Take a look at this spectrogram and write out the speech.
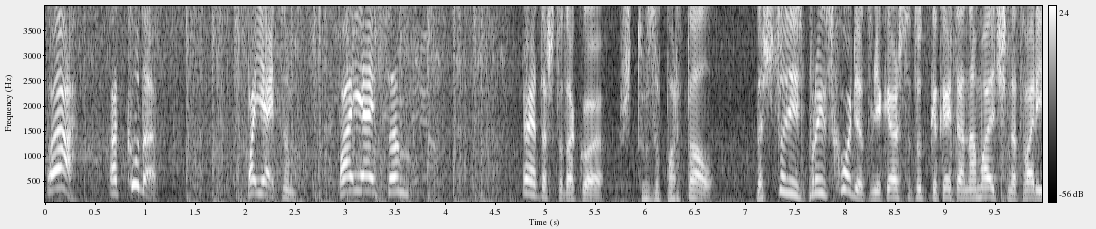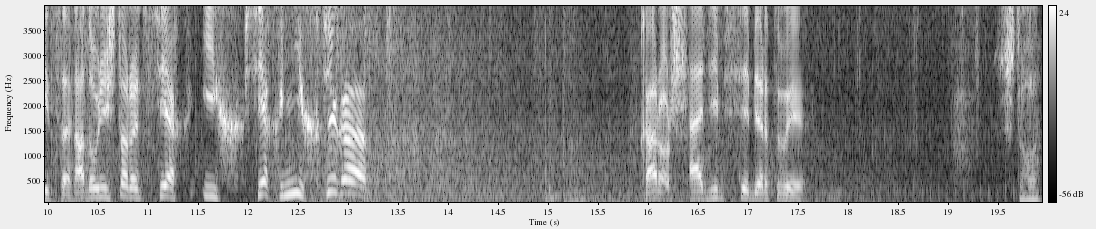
А! Откуда? По яйцам. По яйцам. Это что такое? Что за портал? Да что здесь происходит? Мне кажется, тут какая-то аномальщина творится. Надо уничтожить всех их. Всех них. Тихо. Хорош. Они все мертвы. Что?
